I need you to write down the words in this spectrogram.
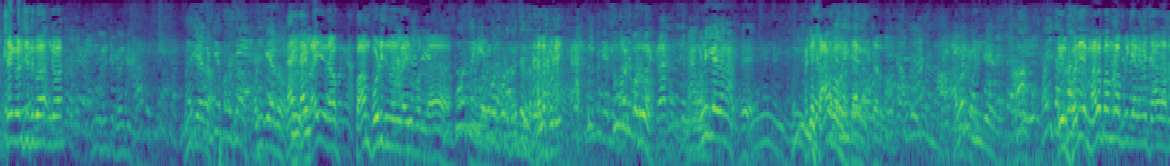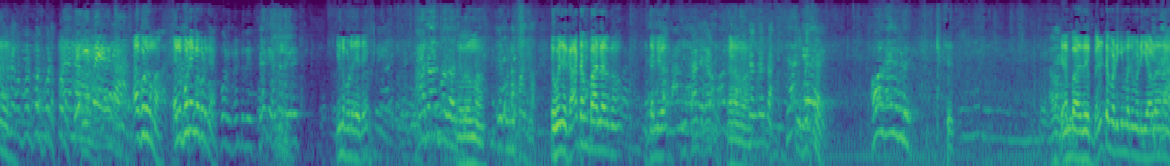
சரி வெளிச்சத்துக்கு வா இங்க பாம்பு பொடிச்சு லைவ் போடல? நல்ல பொடி. உனக்கேதானா சார் சார போகணும் சார. இவர் பெரிய மலை பாம்புலாம் பிடிக்காருங்க சாதாரண. ஆ கொடுங்கம்மா. இல்ல பொண்ணுமே கொடுங்க. இல்ல போடுதே இது. கொஞ்சம் காட்டம் பால இருக்கும் தெளிவா வேணாமா அவள் கையில விடு. சரி. ஏன்பா அது பெல்ட் மடிக்க மாதிரி மடிக்க அவ்வளவுதானா?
